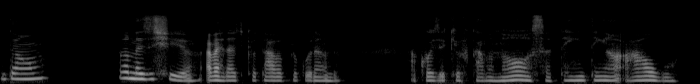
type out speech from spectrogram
então ela não existia. A verdade que eu estava procurando. A coisa que eu ficava, nossa, tem, tem algo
